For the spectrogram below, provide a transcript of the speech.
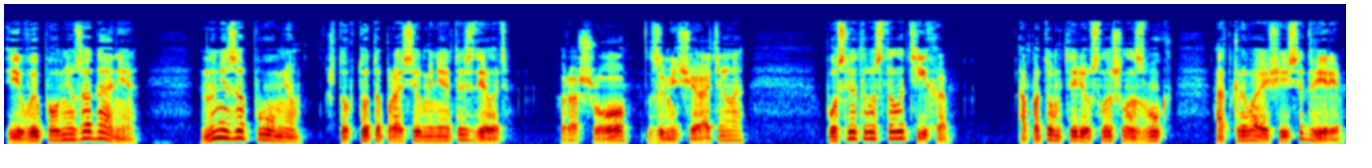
и выполню задание, но не запомню, что кто-то просил меня это сделать. Хорошо, замечательно. После этого стало тихо, а потом Терри услышала звук открывающейся двери.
